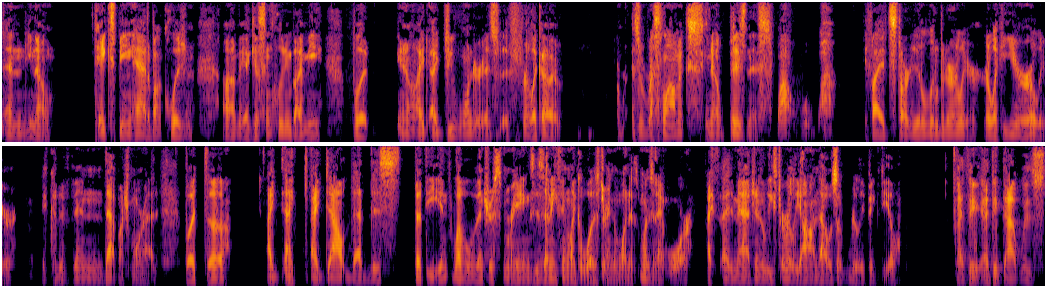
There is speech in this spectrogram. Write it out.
and you know takes being had about collision. Um, I guess including by me, but you know, I I do wonder as if for like a as a WrestleNomics you know business. Wow, if I had started it a little bit earlier or like a year earlier, it could have been that much more ahead. But uh, I, I I doubt that this that the level of interest in ratings is anything like it was during the Wednesday Night War. I, I imagine at least early on that was a really big deal. I think I think that was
